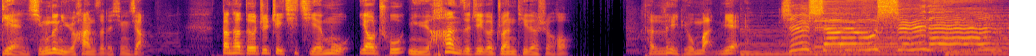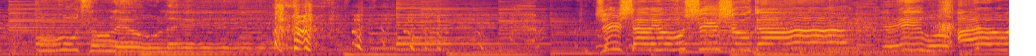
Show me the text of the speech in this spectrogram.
典型的女汉子的形象。当她得知这期节目要出女汉子这个专题的时候，她泪流满面。至少有十年不曾流泪，至少有十首歌给我安慰。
